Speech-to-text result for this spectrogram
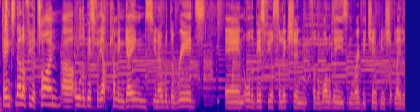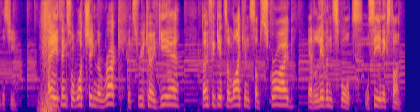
Thanks, Nella, for your time. Uh, all the best for the upcoming games, you know, with the Reds, and all the best for your selection for the Wallabies and the Rugby Championship later this year. Hey, thanks for watching The Ruck. It's Rico Gear. Don't forget to like and subscribe at 11 Sports. We'll see you next time.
